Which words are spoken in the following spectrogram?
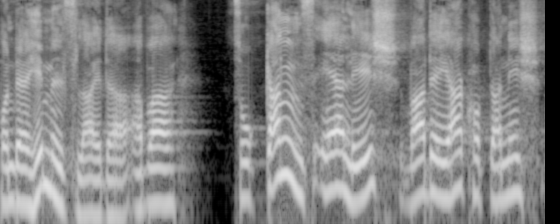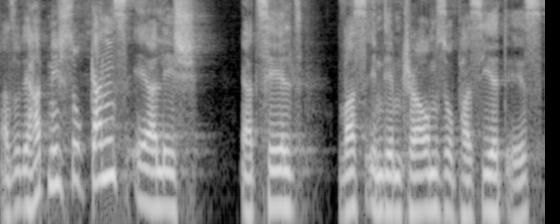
von der Himmelsleiter, aber so ganz ehrlich war der Jakob da nicht. Also der hat nicht so ganz ehrlich erzählt, was in dem Traum so passiert ist.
